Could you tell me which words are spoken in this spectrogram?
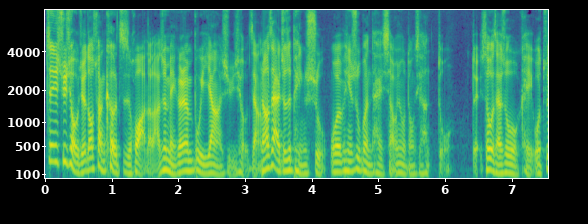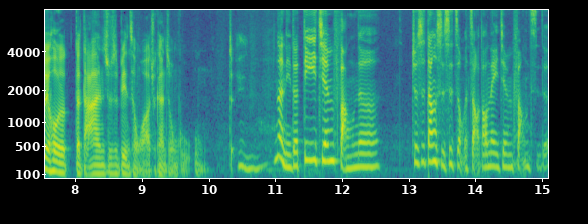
这些需求，我觉得都算克制化的啦，就每个人不一样的需求这样。然后再来就是平数，我的平数不能太小，因为我东西很多。对，所以我才说我可以，我最后的答案就是变成我要去看中古屋。对，嗯，那你的第一间房呢？就是当时是怎么找到那间房子的？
